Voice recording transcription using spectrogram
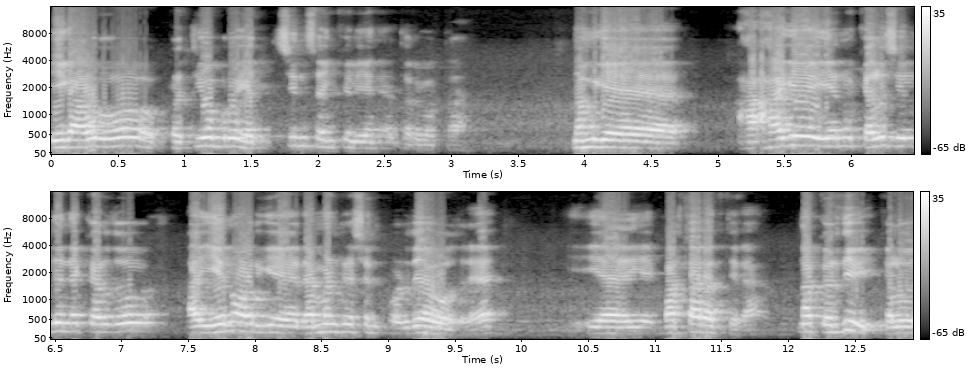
ಈಗ ಅವರು ಪ್ರತಿಯೊಬ್ರು ಹೆಚ್ಚಿನ ಸಂಖ್ಯೆಯಲ್ಲಿ ಏನ್ ಹೇಳ್ತಾರೆ ಗೊತ್ತಾ? ನಮ್ಗೆ ಹಾಗೆ ಏನು ಕೆಲಸ ಇಲ್ದೇನೆ ಕರೆದು ಏನು ಅವ್ರಿಗೆ ರೆಮಂಡ್ರೇಷನ್ ಕೊಡದೆ ಹೋದ್ರೆ ಬರ್ತಾರಂತೀರ? ನಾವು ಕರ್ದೀವಿ, ಕೆಲವು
